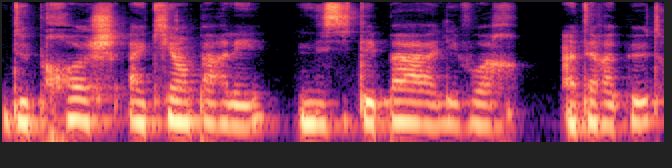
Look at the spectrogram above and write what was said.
de proches à qui en parler, n'hésitez pas à aller voir un thérapeute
